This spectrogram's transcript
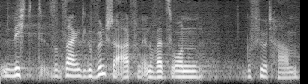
nicht sozusagen die gewünschte Art von Innovationen geführt haben.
